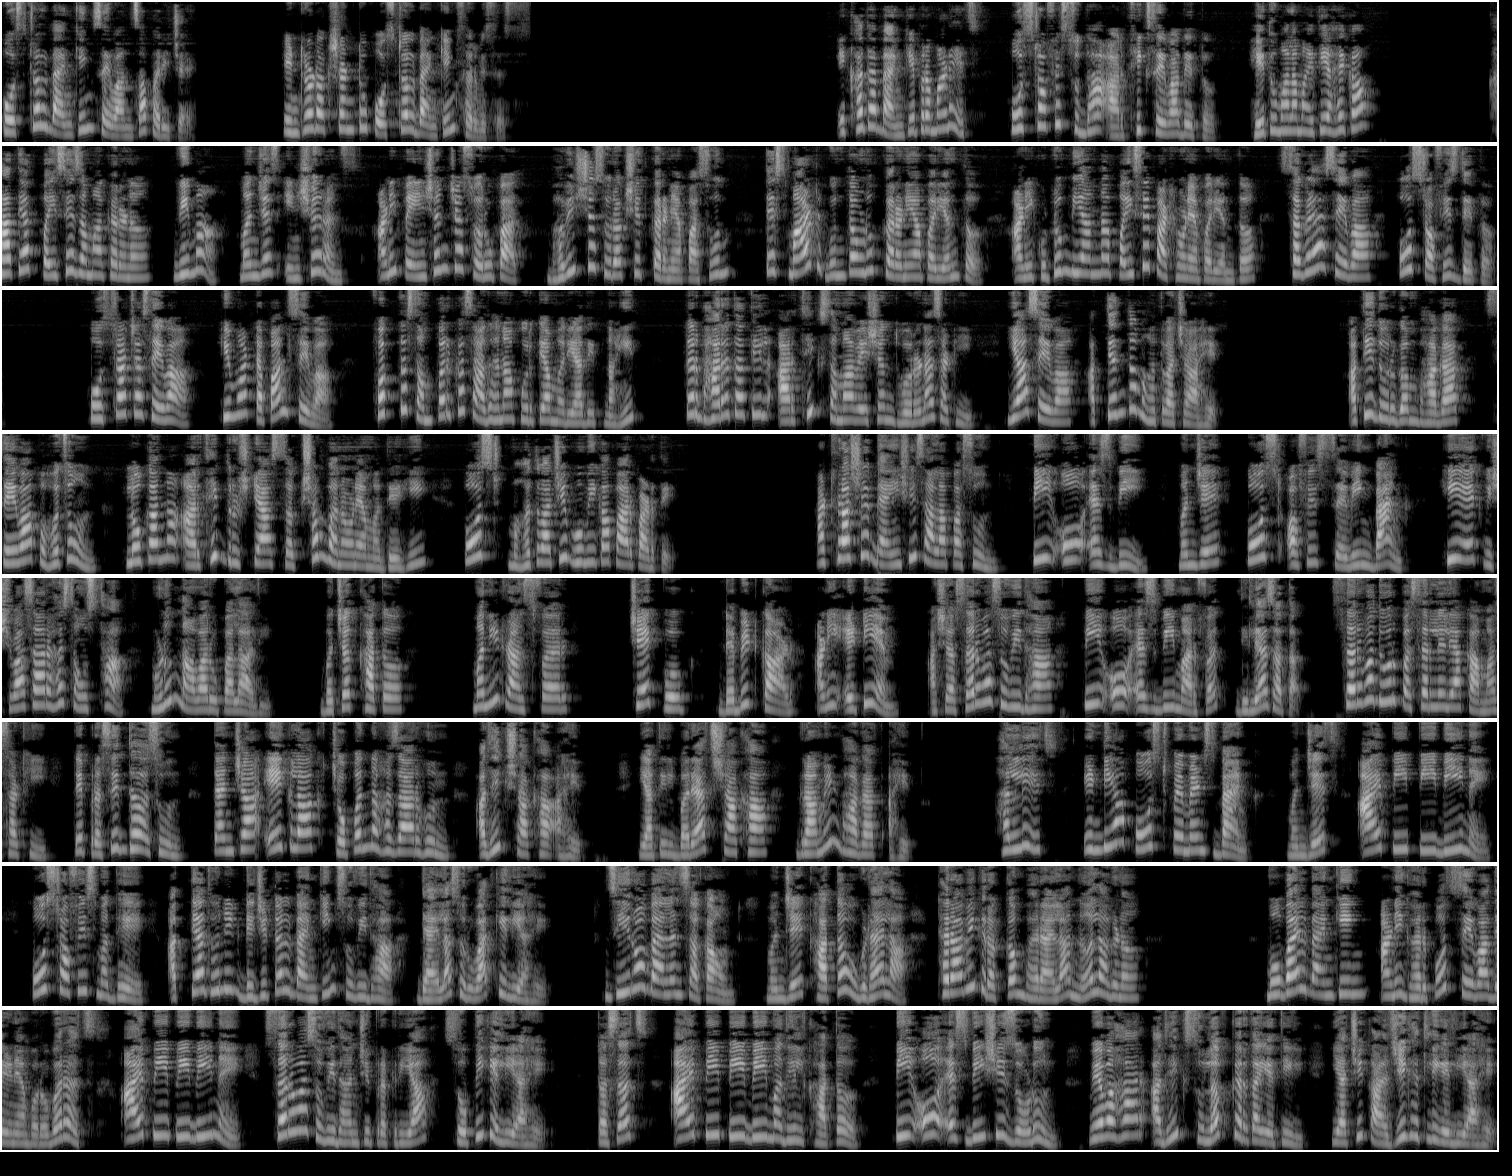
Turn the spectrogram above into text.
Postal banking सेवांचा परिचय. Introduction to postal banking services एखाद्या बँकेप्रमाणेच पोस्ट ऑफिस सुद्धा आर्थिक सेवा देतं. हे तुम्हाला माहिती आहे का? खात्यात पैसे जमा करणं विमा म्हणजेच इन्शुरन्स आणि पेन्शनच्या स्वरूपात भविष्य सुरक्षित करण्यापासून ते स्मार्ट गुंतवणूक करण्यापर्यंत आणि कुटुंबियांना पैसे पाठवण्यापर्यंत सगळ्या सेवा पोस्ट ऑफिस देतं. पोस्टाच्या सेवा किंवा टपाल सेवा फक्त संपर्क साधनापुरत्या मर्यादित नाहीत तर भारतातील आर्थिक समावेशन धोरणासाठी या सेवा अत्यंत महत्त्वाच्या आहेत. अतिदुर्गम भागात सेवा पोहोचवून लोकांना आर्थिकदृष्ट्या सक्षम बनवण्यामध्येही पोस्ट महत्वाची भूमिका पार पाडते. अठराशे ब्याऐंशी सालापासून पीओएसबी म्हणजे पोस्ट ऑफिस सेव्हिंग बँक ही एक विश्वासार्ह संस्था म्हणून नावारूपाला आली. बचत खातं money transfer chequebook debit card आणि एटीएम अशा सर्व सुविधा पीओएसबी मार्फत दिल्या जातात. सर्वदूर पसरलेल्या कामासाठी ते प्रसिद्ध असून त्यांच्या एक लाख चोपन्न हजारहून अधिक शाखा आहेत. यातील बऱ्याच शाखा ग्रामीण भागात आहेत. हल्लीच इंडिया पोस्ट पेमेंट्स बँक म्हणजेच आय पी पी बी ने पोस्ट ऑफिसमध्ये अत्याधुनिक डिजिटल बँकिंग सुविधा द्यायला सुरुवात केली आहे. झिरो बॅलन्स अकाउंट म्हणजे खातं उघडायला ठराविक रक्कम भरायला न लागणं. मोबाईल बँकिंग आणि घरपोच सेवा देण्याबरोबरच आय पी पी बी ने सर्व सुविधांची प्रक्रिया सोपी केली आहे. तसंच आय पी पी बी मधील खातं पीओएसबी शी जोडून व्यवहार अधिक सुलभ करता येतील याची काळजी घेतली गेली आहे.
